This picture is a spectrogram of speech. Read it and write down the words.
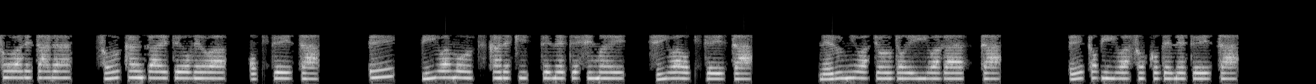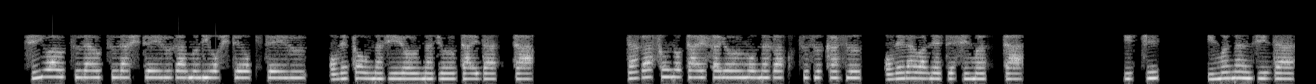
襲われたら、そう考えて俺は、起きていた。A、B はもう疲れ切って寝てしまい、C は起きていた。寝るにはちょうどいい岩があった。A と B はそこで寝ていた。C はうつらうつらしているが無理をして起きている、俺と同じような状態だった。だがその大作業も長く続かず、俺らは寝てしまった。1、今何時だ？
